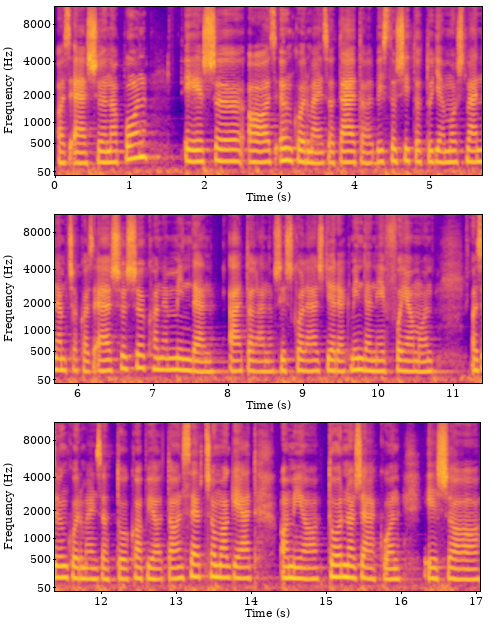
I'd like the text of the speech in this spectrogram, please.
az első napon, és az önkormányzat által biztosított, ugye most már nem csak az elsősök, hanem minden általános iskolás gyerek minden év folyamon az önkormányzattól kapja a tanszercsomagját, ami a tornazsákon és a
